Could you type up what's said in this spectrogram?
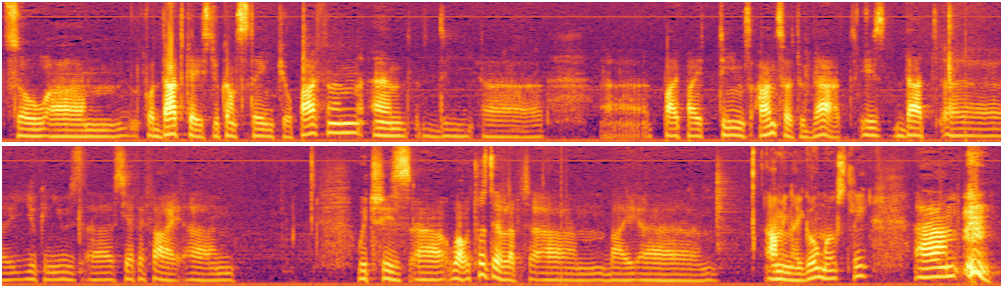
so um, for that case, you can't stay in pure Python, and the uh, PyPy team's answer to that is that uh, you can use uh, CFFI, um, which is, uh, well, it was developed um, by um, Armin Rigo mostly. Um,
